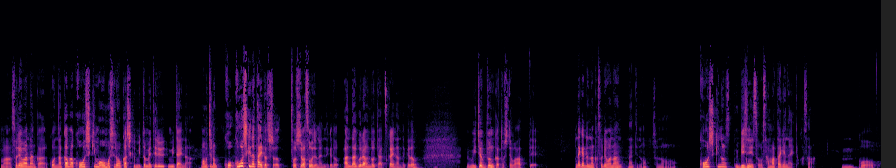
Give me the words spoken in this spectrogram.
まあ、それはなんか、こう、半ば公式も面白おかしく認めてるみたいな、まあもちろん、こ公式なタイトルとしてはとしてはそうじゃないんだけど、アンダーグラウンドって扱いなんだけど、一応文化としてはあって、だけどなんかそれはなん、なんていうの？その、公式のビジネスを妨げないとかさ、うん。こ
